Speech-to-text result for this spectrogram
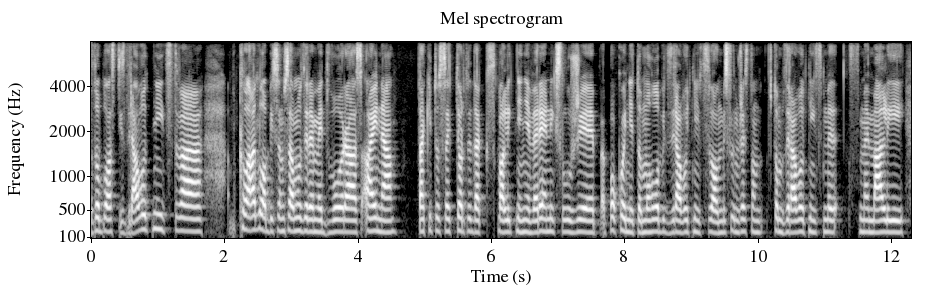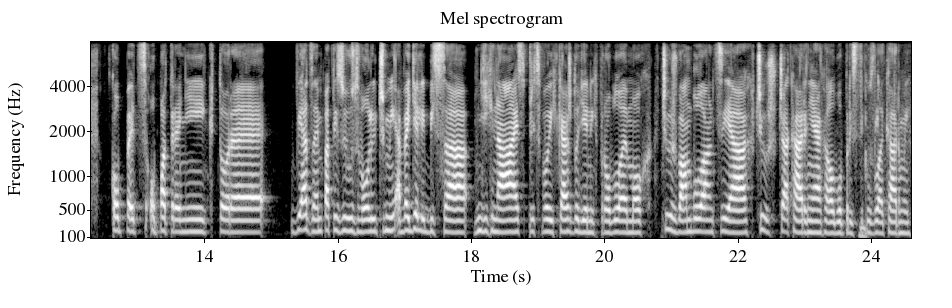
z oblasti zdravotníctva. Kládla by som samozrejme dôraz aj na takýto sektor, teda skvalitnenie verejných služieb. Pokojne to mohlo byť zdravotníctvo, ale myslím, že v tom, zdravotníctve sme mali kopec opatrení, ktoré viac empatizujú s voličmi a vedeli by sa v nich nájsť pri svojich každodenných problémoch, či už v ambulanciách, či už v čakárniach alebo pri styku s lekármi.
